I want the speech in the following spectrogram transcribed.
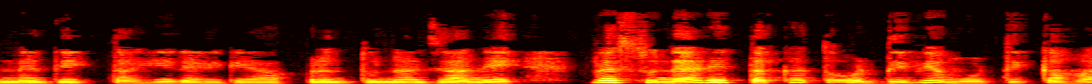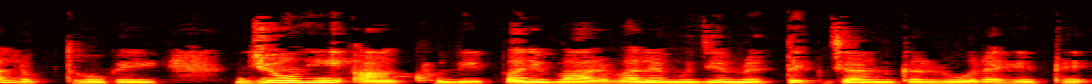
मैं देखता ही रह गया। परंतु न जाने वह सुनहरी तखत और दिव्य मूर्ति कहाँ लुप्त हो गई। जो ही आँख खुली, परिवार वाले मुझे मृतिक जानकर रो रहे थे,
